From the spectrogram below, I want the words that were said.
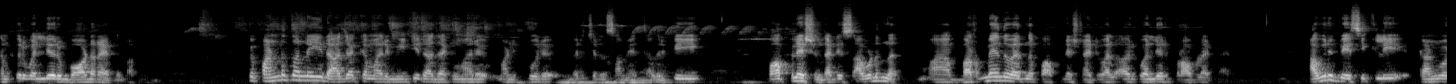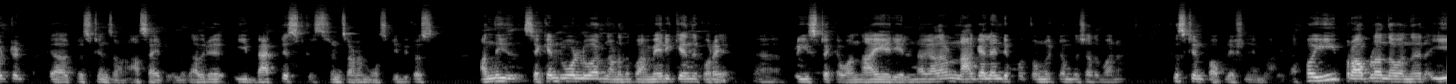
നമുക്കൊരു വലിയൊരു ബോർഡർ ആയിരുന്നു ബർമ്മ ഇപ്പൊ പണ്ട് തന്നെ ഈ രാജാക്കന്മാർ മീറ്റി രാജാക്കന്മാർ മണിപ്പൂർ ഭരിച്ചിരുന്ന സമയത്ത് അവർക്ക് ഈ പോപ്പുലേഷൻ ദാറ്റ് ഈസ് അവിടുന്ന് ബർമയിൽ നിന്ന് വരുന്ന പോപ്പുലേഷൻ ആയിട്ട് അവർക്ക് വലിയൊരു പ്രോബ്ലം ഉണ്ടായിരുന്നു. അവർ ബേസിക്കലി കൺവേർട്ടഡ് ക്രിസ്ത്യൻസ് ആണ് ആ സൈഡിലുള്ളത് അവർ ഈ ബാപ്റ്റിസ്റ്റ് ക്രിസ്ത്യൻസ് ആണ് മോസ്റ്റ്ലി ബിക്കോസ് അന്ന് ഈ സെക്കൻഡ് വേൾഡ് വാർ നടന്നപ്പോൾ അമേരിക്കയിൽ നിന്ന് കുറേ പ്രീസ്റ്റ് ഒക്കെ വന്ന് ആ ഏരിയയിൽ ഉണ്ടാകും അതാണ് നാഗാലാൻഡ് ഇപ്പോൾ തൊണ്ണൂറ്റൊമ്പത് ശതമാനം ക്രിസ്ത്യൻ പോപ്പുലേഷനായി മാറിയത്. അപ്പോൾ ഈ പ്രോബ്ലം എന്താ വന്നത്? ഈ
